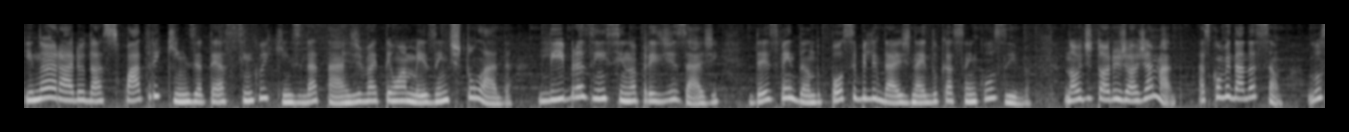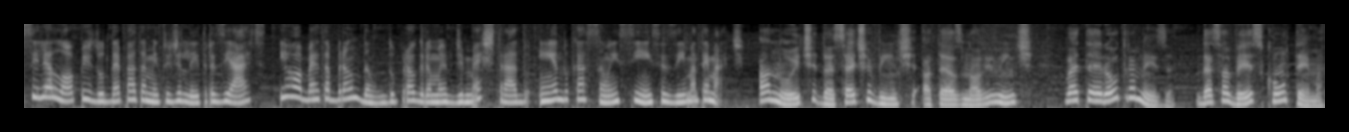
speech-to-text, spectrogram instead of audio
E no horário das 4h15 até as 5h15 da tarde vai ter uma mesa intitulada Libras e Ensino-Aprendizagem, desvendando possibilidades na educação inclusiva, no auditório Jorge Amado. As convidadas são Lucília Lopes, do Departamento de Letras e Artes, e Roberta Brandão, do Programa de Mestrado em Educação em Ciências e Matemática. À noite, das 7h20 até as 9h20, vai ter outra mesa, dessa vez com o tema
